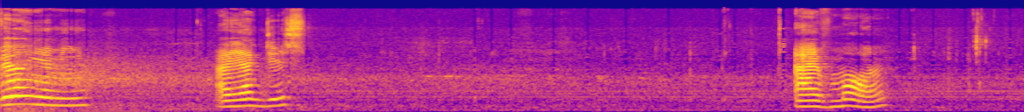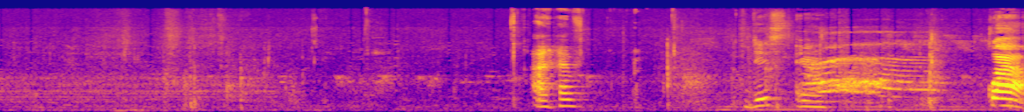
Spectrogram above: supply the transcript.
Very yummy. I like this I have more. I have this and quoi?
